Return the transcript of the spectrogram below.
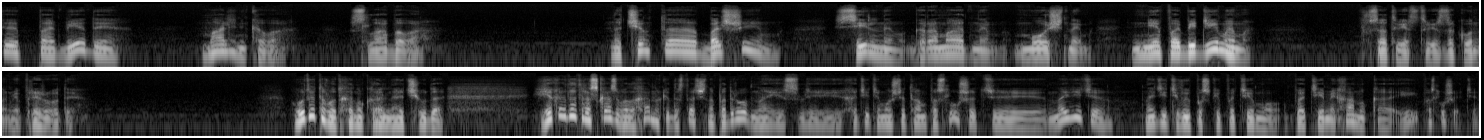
э, победы маленького, слабого над чем-то большим, сильным, громадным, мощным, непобедимым в соответствии с законами природы. Вот это вот ханукальное чудо. Я когда-то рассказывал о Хануке достаточно подробно. Если хотите, можете там послушать. Э, найдите Найдите выпуски по, тему, по теме Ханука и послушайте.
